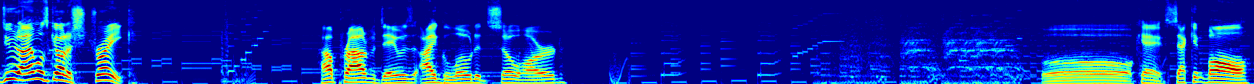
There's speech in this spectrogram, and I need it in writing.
Dude, I almost got a strike. How proud of a day was? I gloated so hard. Oh, okay. Second ball.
